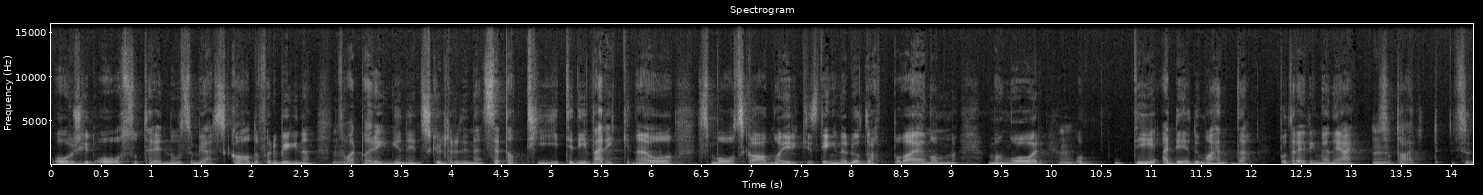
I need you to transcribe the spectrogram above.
overskudd, og også trene noe som er skadeforebyggende. Ta vare på ryggen din, skuldrene dine. Sett av tid til de verkene og småskadene og yrkestingene du har dratt på deg gjennom mange år. Mm. Og det er det du må hente på trening, mener jeg. Mm. Så, tar, så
